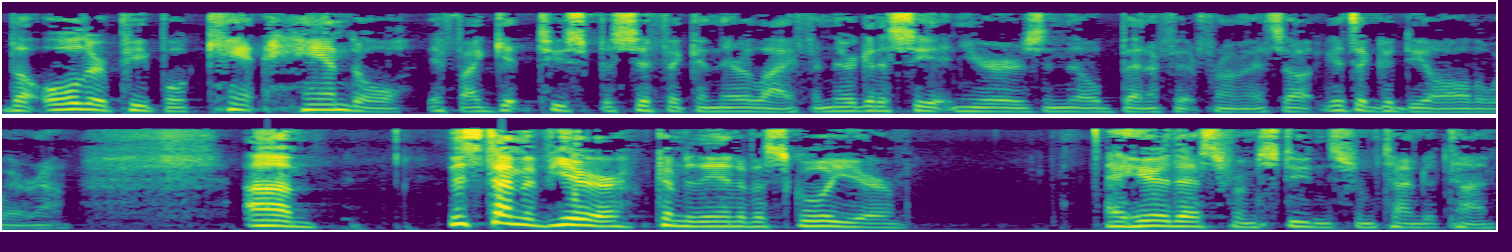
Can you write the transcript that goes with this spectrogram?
the older people can't handle if I get too specific in their life, and they're going to see it in yours, and they'll benefit from it. So it's a good deal all the way around. Um, this time of year, come to the end of a school year, I hear this from students from time to time.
